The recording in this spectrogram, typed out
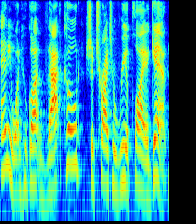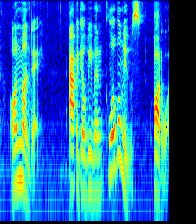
anyone who got that code should try to reapply again on Monday. Abigail Bimman, Global News, Ottawa.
